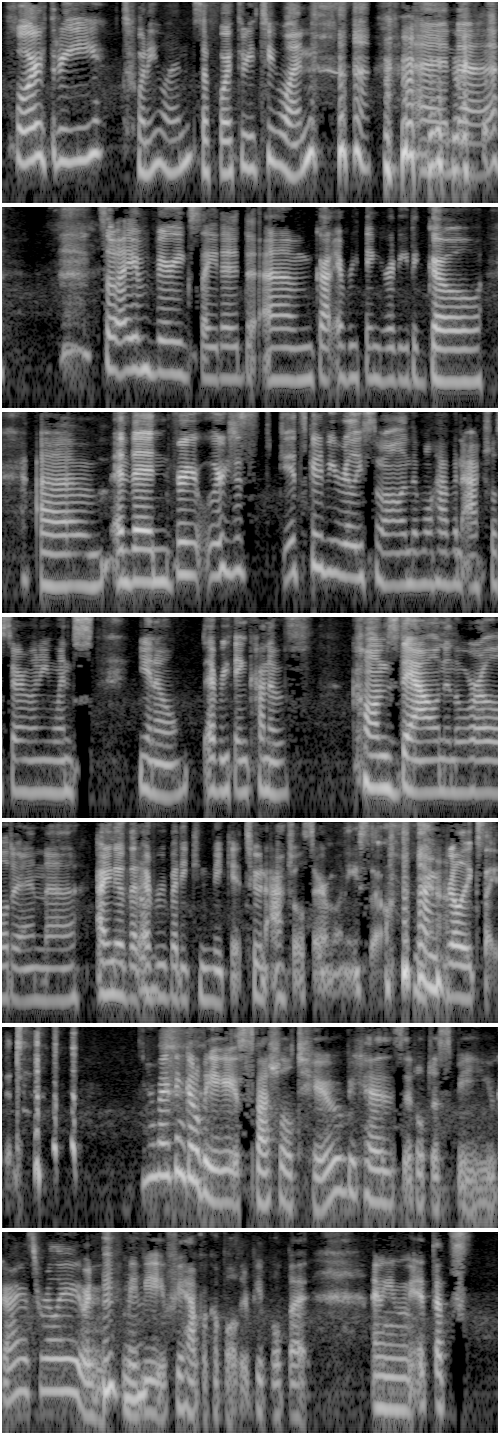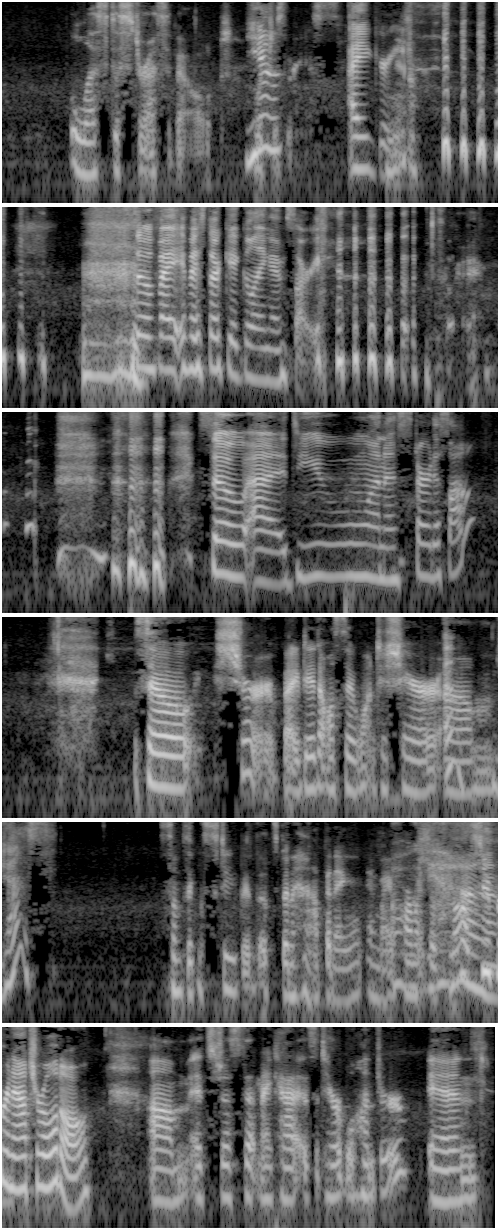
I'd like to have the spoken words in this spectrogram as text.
four three twenty one. So four three two one, and uh, so I am very excited. Um, got everything ready to go, um, and then we're we're just it's going to be really small, and then we'll have an actual ceremony once you know everything kind of calms down in the world and uh, i know that everybody can make it to an actual ceremony so yeah. i'm really excited. And i think it'll be special too because it'll just be you guys really and mm-hmm. maybe if you have a couple other people but i mean it, that's less to stress about yeah. which is nice. I agree. Yeah. so if i if i start giggling i'm sorry so, uh, do you want to start us off? So, sure, but I did also want to share. Oh, um, yes. Something stupid that's been happening in my oh, apartment oh, yeah. that's not supernatural at all. Um, it's just that my cat is a terrible hunter, and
